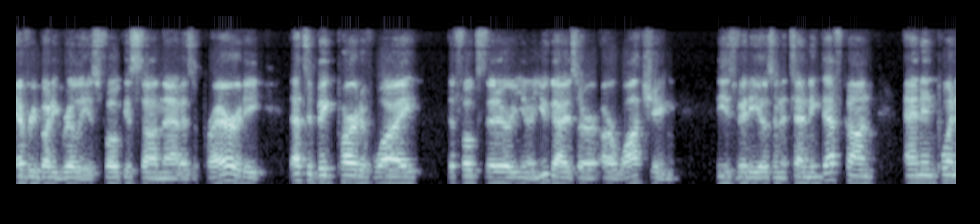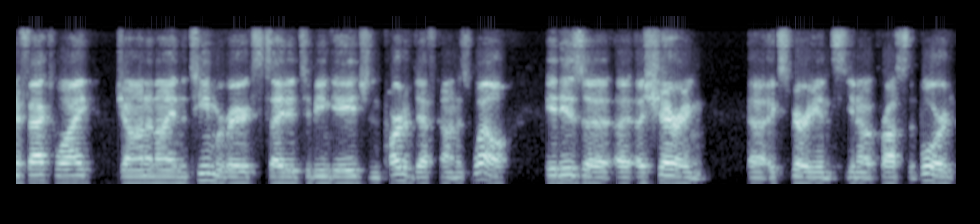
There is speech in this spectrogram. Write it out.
everybody really is focused on that as a priority. That's a big part of why the folks that are, you know, you guys are are watching these videos and attending DEF CON. And in point of fact, why John and I and the team were very excited to be engaged and part of DEF CON as well. It is a, a, a sharing uh, experience, you know, across the board.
